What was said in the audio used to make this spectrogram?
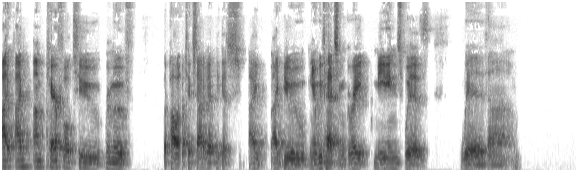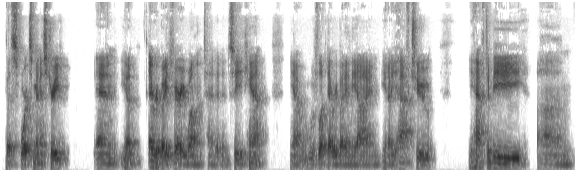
I, I, I'm careful to remove the politics out of it because I, I do. You know, we've had some great meetings with, with um, the sports ministry and you know everybody's very well intended, and so you can't, you know, we've looked everybody in the eye, and you know you have to, you have to be, um,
